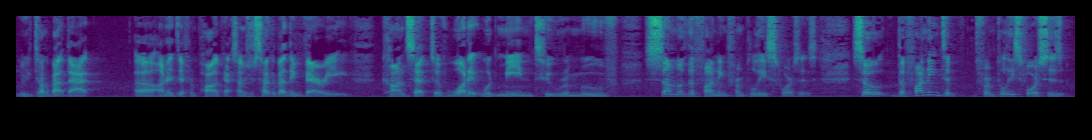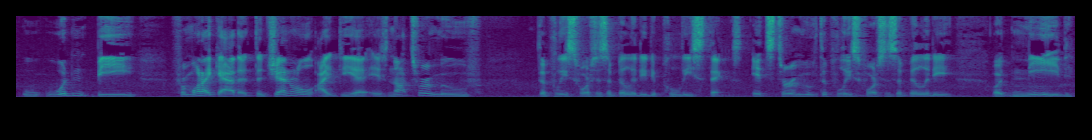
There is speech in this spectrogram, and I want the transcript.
We talk about that uh, on a different podcast. I'm just talking about the very concept of what it would mean to remove some of the funding from police forces. So the funding to, from police forces wouldn't be, from what I gathered, the general idea is not to remove the police force's ability to police things. It's to remove the police force's ability or need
